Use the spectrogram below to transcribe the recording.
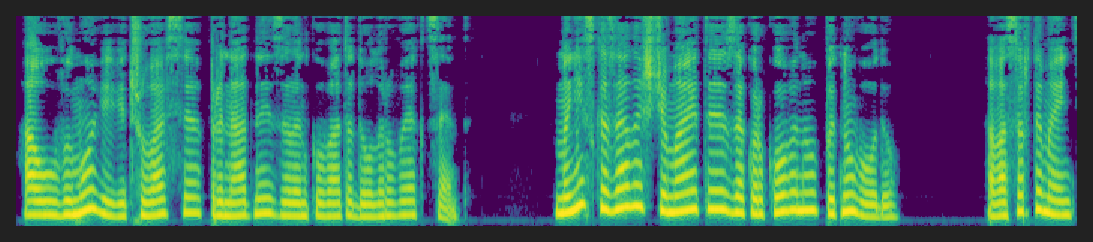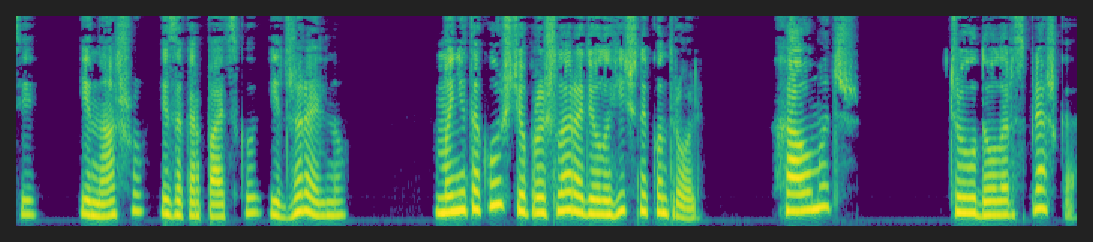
а у вимові відчувався принадний зеленкувато-доларовий акцент. Мені сказали, що маєте закорковану питну воду, в асортименті і нашу, і закарпатську, і джерельну. Мені таку, що пройшла радіологічний контроль. How much? Долар з пляшка.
